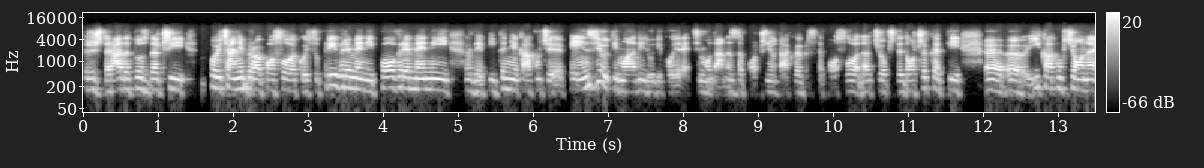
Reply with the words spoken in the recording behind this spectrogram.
tržišta rada, to znači povećanje broja poslova koji su privremeni, povremeni, gde je pitanje kako će penziju ti mladi ljudi koji recimo danas započinju takve vrste poslova, da će uopšte dočekati i kako kakvog će ona,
